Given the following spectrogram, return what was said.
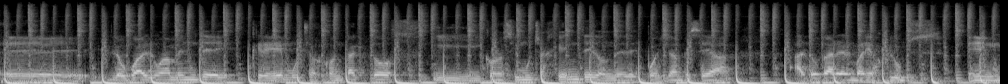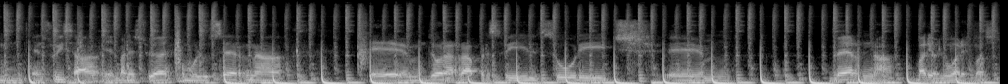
eh, lo cual nuevamente creé muchos contactos y conocí mucha gente, donde después ya empecé a, tocar en varios clubs en, Suiza, en varias ciudades como Lucerna, eh, Jonas Rapperswil, Zurich, eh, Berna, varios lugares más.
